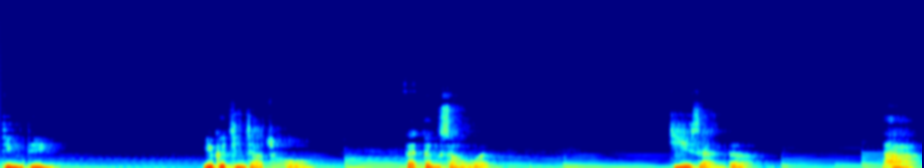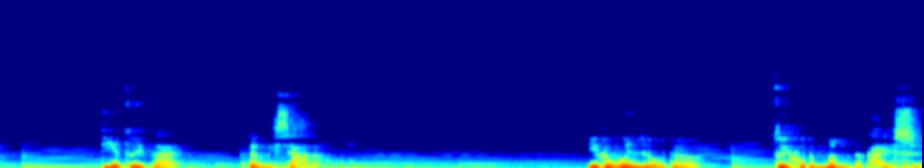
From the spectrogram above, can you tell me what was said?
叮叮，一个金甲虫在灯上问：“毅然的，它跌醉在灯下了。”一个温柔的。最后的梦的开始，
